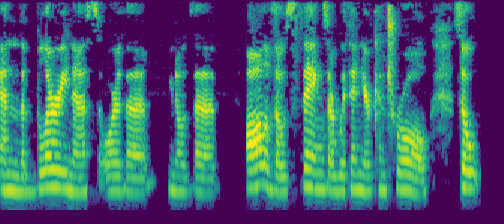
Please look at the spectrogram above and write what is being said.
and the blurriness or the you know the all of those things are within your control. So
